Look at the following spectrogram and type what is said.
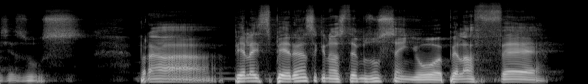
Jesus, pra, pela esperança que nós temos no Senhor, pela fé,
